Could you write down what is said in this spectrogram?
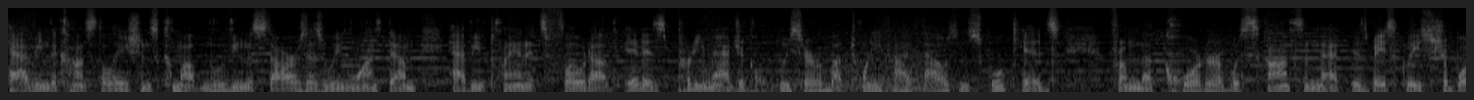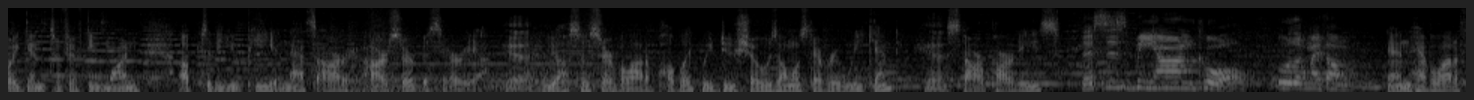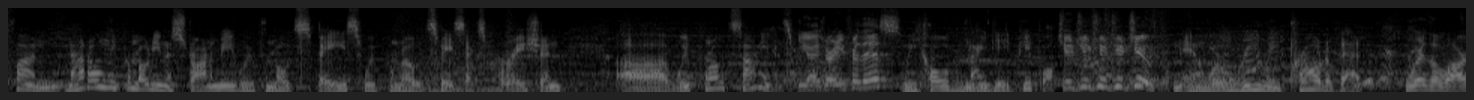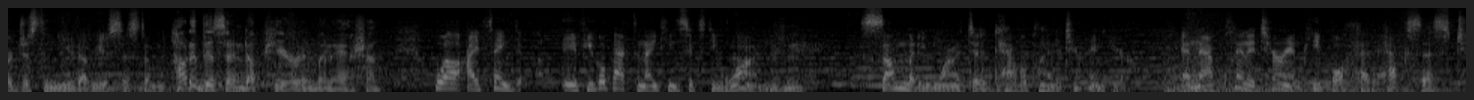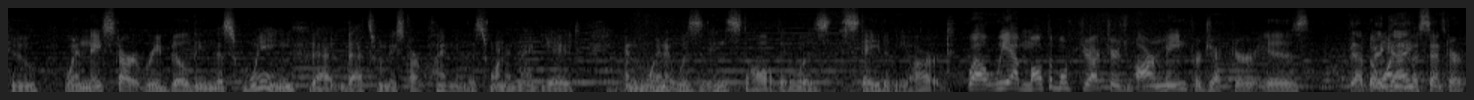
having the constellations come up, moving the stars as we want them, having planets float up, it is pretty magical. We serve about 25,000 school kids from the quarter of Wisconsin that is basically Sheboygan to 51 up to the UP, and that's our, our service area. Yeah. We also serve a lot of public. We do shows almost every weekend. Yeah. Star parties. This is beyond cool. Ooh, look at my thumb. And have a lot of fun. Not only promoting astronomy, we promote space, we promote space exploration, uh, we promote science. You guys ready for this? We hold 98 people. Choo, choo, choo, choo, choo. And, and we're really proud of that. We're the largest in the UW system. How did this end up here in Menasha? Well, I think if you go back to 1961, somebody wanted to have a planetarium here. And that planetarium people had access to when they start rebuilding this wing, that, that's when they start planning this one in 98. And when it was installed, it was state of the art. Well, we have multiple projectors. Our main projector is That the one guy? in the center.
